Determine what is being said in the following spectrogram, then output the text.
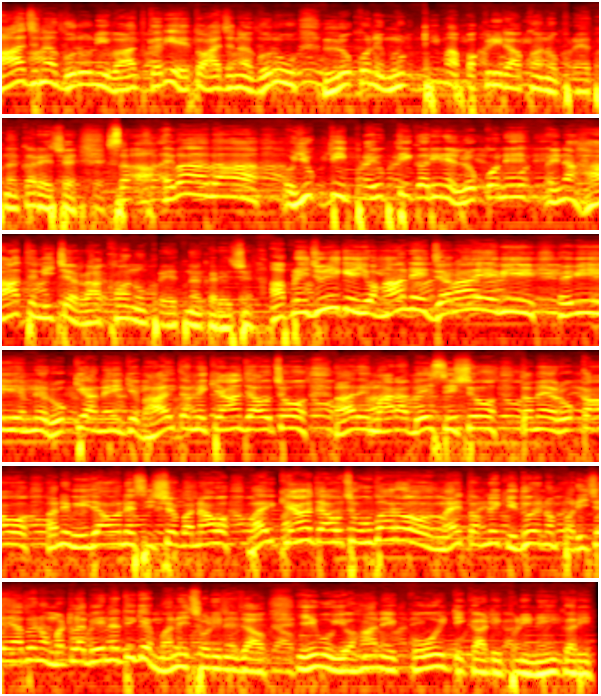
આજના ગુરુની વાત કરીએ તો આજના ગુરુ લોકોને મુઠ્ઠીમાં પકડી રાખવાનો પ્રયત્ન કરે છે. એવા એવા યુક્તિ, પ્રયુક્તિ કરીને લોકોને એના હાથ નીચે રાખવાનો પ્રયત્ન કરે છે. આપણે જોઈએ કે યોહાને જરાય એવી એવી એમને રોક્યા નહીં કે, ભાઈ, તમે ક્યાં જાઓ છો? અરે, મારા બે શિષ્યો, તમે રોકાવો અને બીજાઓને શિષ્ય બનાવો. ભાઈ, ક્યાં જાઓ છો? ઊભા રહો મેં તમને કીધું, એનો પરિચય આપેનો મતલબ એ નથી કે મને છોડીને જાઓ. એવું યોહાને કોઈ ટીકા ટિપ્પણી નહીં કરી.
